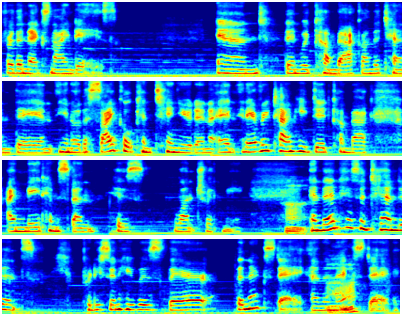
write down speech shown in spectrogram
for the next nine days and then would come back on the 10th day and you know the cycle continued and, and, and, every time he did come back i made him spend his lunch with me huh. and then his attendance pretty soon he was there the next day and the uh-huh. next day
